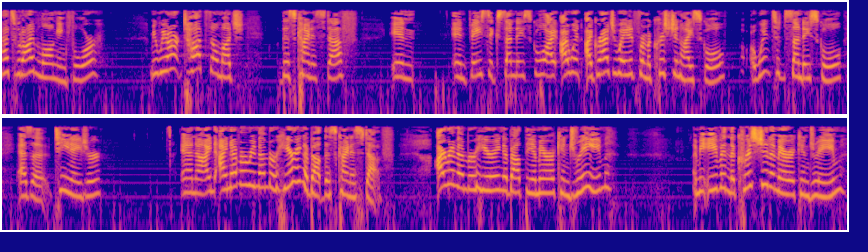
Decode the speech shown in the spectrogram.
That's what I'm longing for. I mean, we aren't taught so much this kind of stuff in in basic Sunday school. I, I went I graduated from a Christian high school. I went to Sunday school as a teenager. And I I never remember hearing about this kind of stuff. I remember hearing about the American dream. I mean, even the Christian American dream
